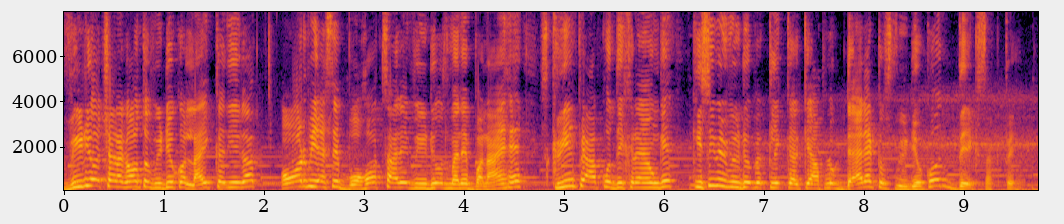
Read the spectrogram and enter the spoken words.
वीडियो अच्छा लगा हो तो वीडियो को लाइक करिएगा। और भी ऐसे बहुत सारे वीडियोस मैंने बनाए हैं। स्क्रीन पे आपको दिख रहे होंगे। किसी भी वीडियो पे क्लिक करके आप लोग डायरेक्ट उस वीडियो को देख सकते हैं।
